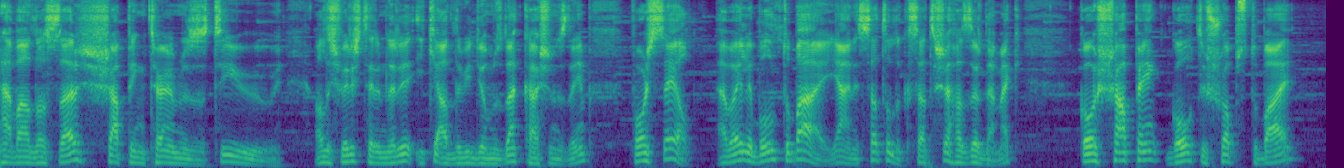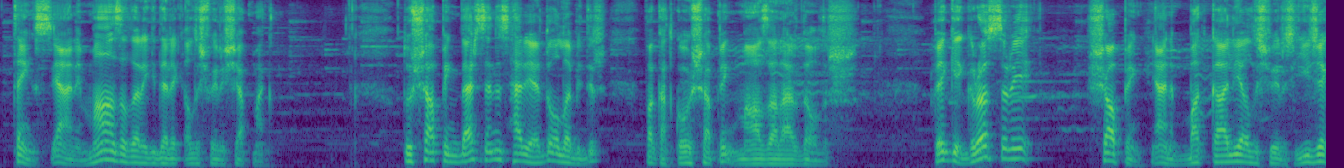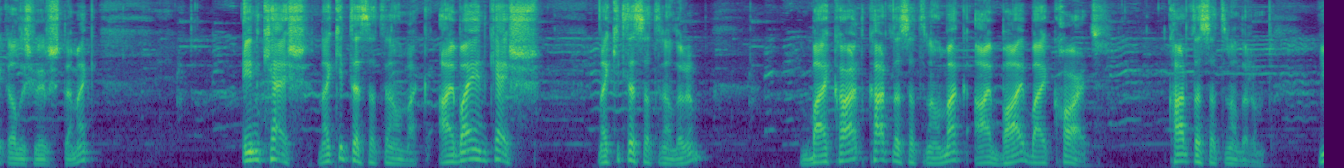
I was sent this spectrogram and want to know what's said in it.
Merhaba dostlar. Shopping Terms 2. Alışveriş terimleri 2 adlı videomuzda karşınızdayım. For sale, available to buy yani satılık, satışa hazır demek. Go shopping, go to shops to buy things yani mağazalara giderek alışveriş yapmak. Do shopping derseniz her yerde olabilir. Fakat go shopping mağazalarda olur. Peki grocery shopping yani bakkali alışveriş, yiyecek alışveriş demek. In cash, nakitle satın almak. I buy in cash, nakitle satın alırım. By card, kartla satın almak. I buy by card, kartla satın alırım.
